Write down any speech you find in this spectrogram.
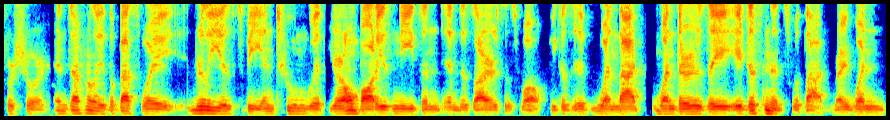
for sure. And definitely the best way really is to be in tune with your own body's needs and, and desires as well. Because it, when that when there is a, a dissonance with that, right? When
